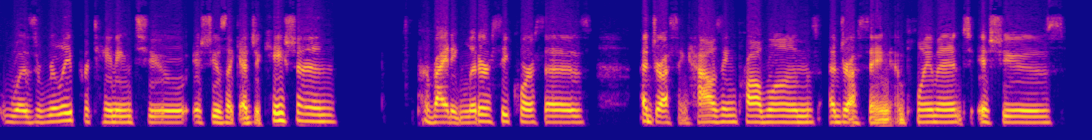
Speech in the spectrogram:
was really pertaining to issues like education, providing literacy courses, addressing housing problems, addressing employment issues,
